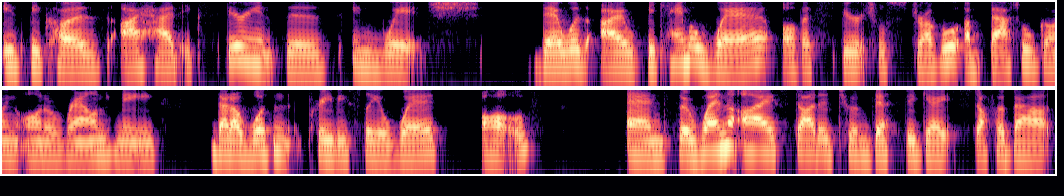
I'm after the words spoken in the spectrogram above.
is because I had experiences in which there was, I became aware of a spiritual struggle, a battle going on around me that I wasn't previously aware of. And so when I started to investigate stuff about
